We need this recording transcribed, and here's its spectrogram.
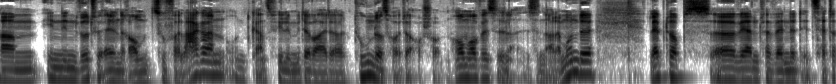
in den virtuellen Raum zu verlagern und ganz viele Mitarbeiter tun das heute auch schon. Homeoffice ist in aller Munde, Laptops äh, werden verwendet etc.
